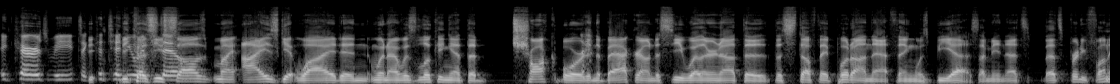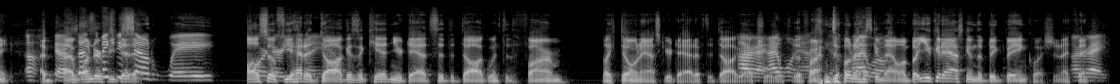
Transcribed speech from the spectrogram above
encourage me to continue. because you saw my eyes get wide and when I was looking at the chalkboard in the background to see whether or not the the stuff they put on that thing was BS. I mean, that's that's pretty funny. Oh, I, I wonder if makes he me did. it. sound way. Also, if you had a dog as a kid and your dad said the dog went to the farm, like don't ask your dad if the dog All right, actually I went to the farm. him. Don't I ask him that one. But you could ask him the Big Bang question, I think. right.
